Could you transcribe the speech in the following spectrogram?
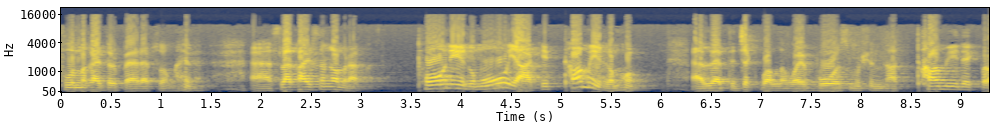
pulni qaytarib berib so'maydi. Sizlar qaysini qamroq? Tony'gimi yoki Tommy'gimi? albatta jiq bolalar voy bo'smi shunda tomidek bir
